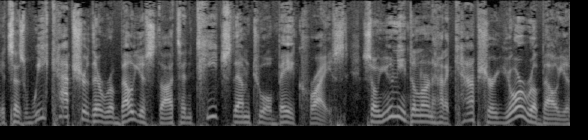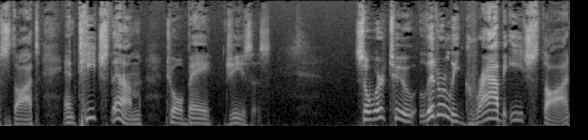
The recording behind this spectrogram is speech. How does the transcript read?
It says, We capture their rebellious thoughts and teach them to obey Christ. So you need to learn how to capture your rebellious thoughts and teach them to obey Jesus. So we're to literally grab each thought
